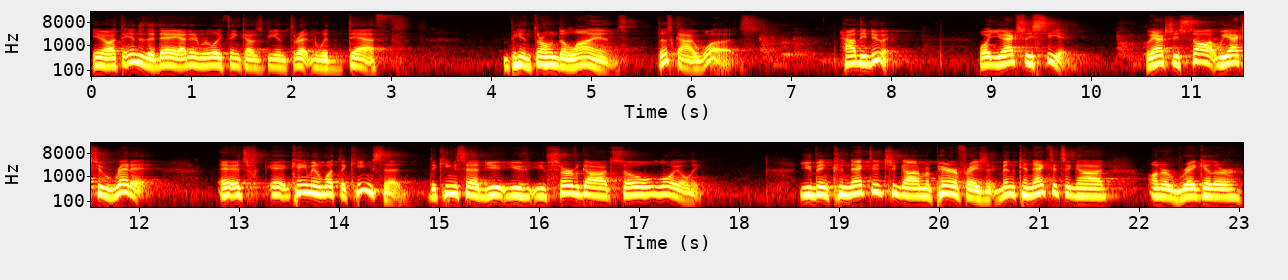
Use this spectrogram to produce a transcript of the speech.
you know, at the end of the day, I didn't really think I was being threatened with death, being thrown to lions. This guy was. How'd he do it? Well, you actually see it. We actually saw it. We actually read it. It's, it came in what the king said. The king said, you, you, You've served God so loyally. You've been connected to God. I'm going to paraphrase it. Been connected to God on a regular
